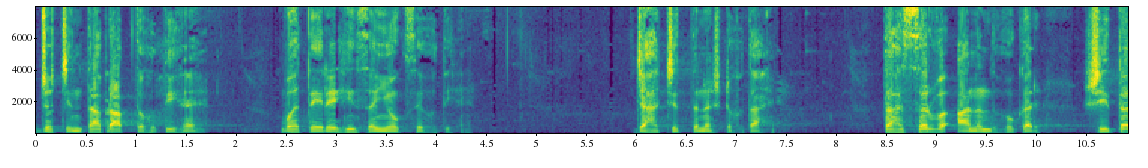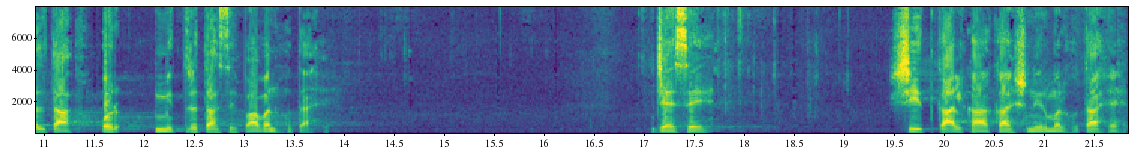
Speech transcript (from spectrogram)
जो चिंता प्राप्त होती है, वह तेरे ही संयोग से होती है। जहाँ चित्त नष्ट होता है, तह सर्व आनंद होकर शीतलता और मित्रता से पावन होता है। जैसे शीतकाल का आकाश निर्मल होता है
